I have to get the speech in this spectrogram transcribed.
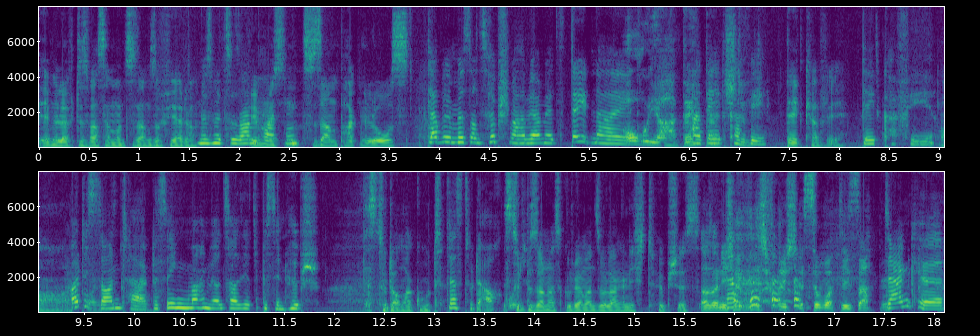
äh, mir läuft das Wasser im Mund zusammen, Sophia. Du. Müssen wir Wir zusammenpacken. müssen zusammenpacken, los. Ich glaube, wir müssen uns hübsch machen. Wir haben jetzt Date Night. Oh ja, Date Ah, Night, Date stimmt. Café. Date Café. Date Café. Oh, Heute ist Sonntag, deswegen machen wir uns heute jetzt ein bisschen hübsch. Das tut auch mal gut. Das tut auch Es tut gut. besonders gut, wenn man so lange nicht hübsch ist. Also nicht, nicht frisch ist, so wollte ich sagen. Danke.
